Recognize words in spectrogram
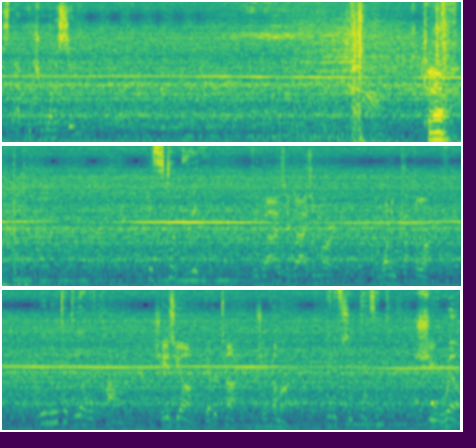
Is that what you want to see? Fucking hell. He's still breathing. If he dies, he dies a martyr. I want him kept alive. We need to deal with Paul. She's young. Give her time. She'll come on. And if she doesn't, She will.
